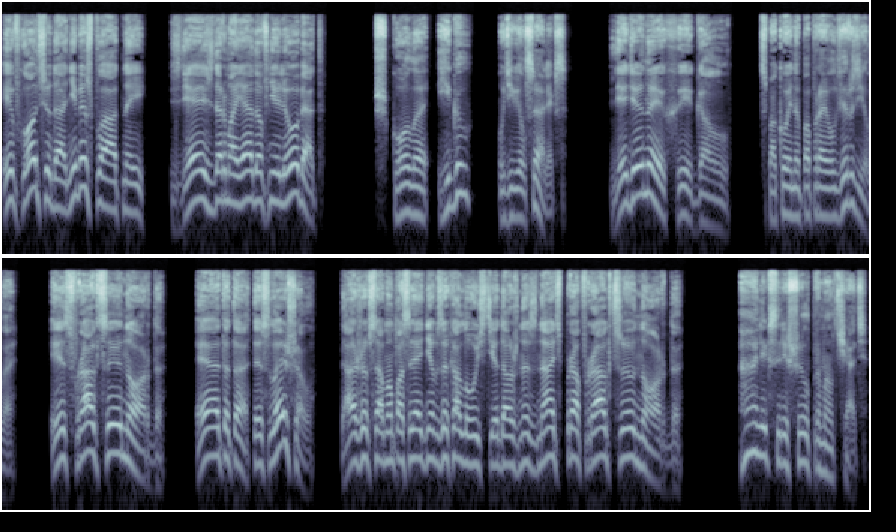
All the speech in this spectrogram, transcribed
И вход сюда не бесплатный. Здесь дармоедов не любят». «Школа игл?» — удивился Алекс. «Ледяных игл», — спокойно поправил Верзила. «Из фракции Норд. Это-то ты слышал? Даже в самом последнем захолустье должны знать про фракцию Норд». Алекс решил промолчать.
